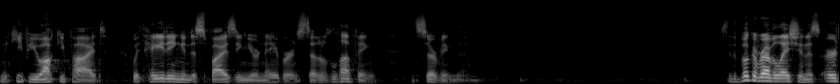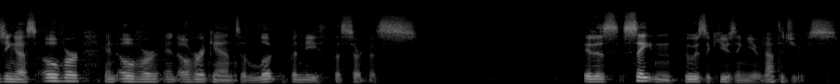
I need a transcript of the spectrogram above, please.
and to keep you occupied with hating and despising your neighbor instead of loving and serving them. See, the book of Revelation is urging us over and over and over again to look beneath the surface. It is Satan who is accusing you, not the Jews.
